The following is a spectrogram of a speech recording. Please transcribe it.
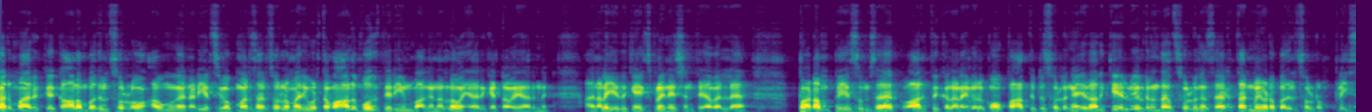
கர்மா இருக்குது காலம் பதில் சொல்லும். அவங்க நடிகர் சிவகுமார் சார் சொல்ற மாதிரி ஒருத்த வாழும்போது தெரியும்பாங்க நல்லவன் யார் கெட்டவன் யாருன்னு. அதனால் எதுக்கும் எக்ஸ்பிளனேஷன் தேவையில்லை. படம் பேசும் சார். வாழ்த்துக்கள் அனைவருக்கும். பார்த்துட்டு சொல்லுங்கள் ஏதாவது கேள்விகள் இருந்தால் சொல்லுங்கள் சார். தன்மையோட பதில் சொல்கிறோம் ப்ளீஸ்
